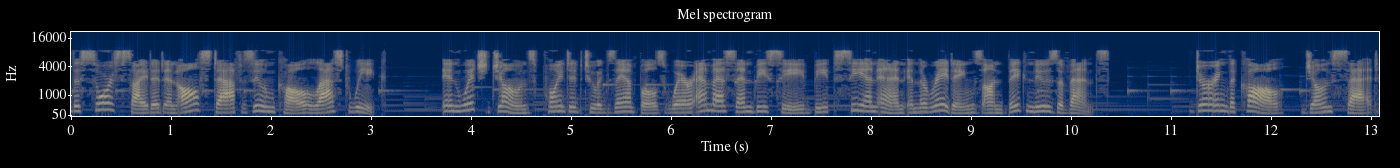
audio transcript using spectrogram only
The source cited an all-staff Zoom call last week in which Jones pointed to examples where MSNBC beat CNN in the ratings on big news events. During the call, Jones said,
